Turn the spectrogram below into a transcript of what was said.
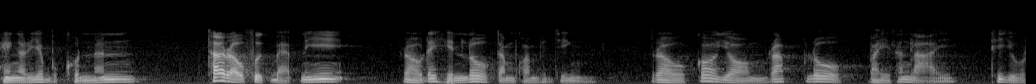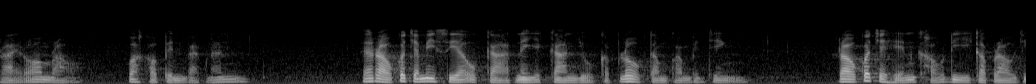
แห่งอริยบุคคลนั้น ถ้าเราฝึกแบบนี้ เราได้เห็นโลกตามความเป็นจริง เราก็ยอมรับโลกใบทั้งหลายที่อยู่รายล้อมเรา ว่าเขาเป็นแบบนั้น และเราก็จะไม่เสียโอกาสในการอยู่กับโลกตามความเป็นจริง เราก็จะเห็นเขาดีกับเราจ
